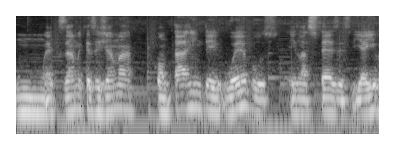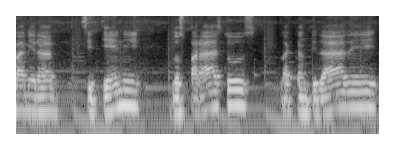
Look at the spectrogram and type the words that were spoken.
um exame que se chama contagem de huevos em las fezes e aí vai mirar se tem os parásitos, a quantidade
